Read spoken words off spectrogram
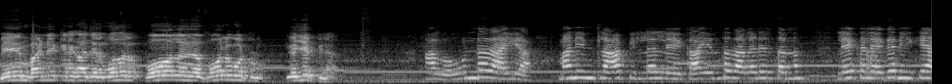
మేం బండి ఎక్కిన కాదు మొదలు ఫోన్లు ఫోన్లు కొట్టుడు. ఇక చెప్పిన. అగో ఉండదు అయ్యా? మన ఇంట్లో పిల్లలు లేక ఎంత తల్లడిల్తున్నాం లేక లేక నీకే.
